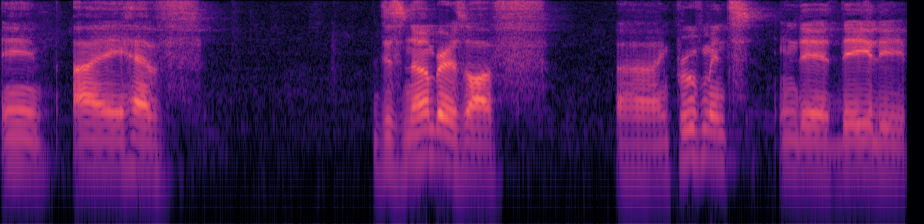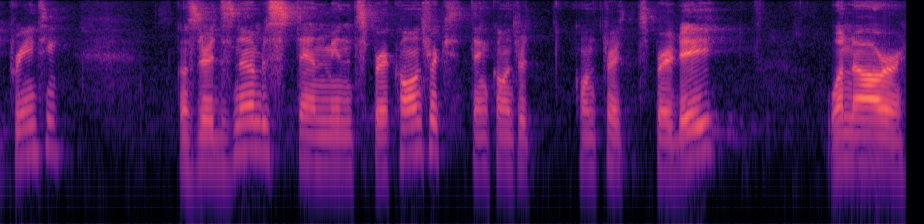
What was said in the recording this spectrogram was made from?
and I have these numbers of uh, improvements in the daily printing. Consider these numbers, 10 minutes per contract, 10 contract, contracts per day, one hour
